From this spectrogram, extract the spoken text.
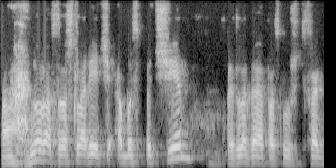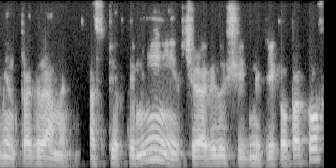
А, ну, раз зашла речь об СПЧ, предлагаю послушать фрагмент программы «Аспекты мнений». Вчера ведущий Дмитрий Колпаков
